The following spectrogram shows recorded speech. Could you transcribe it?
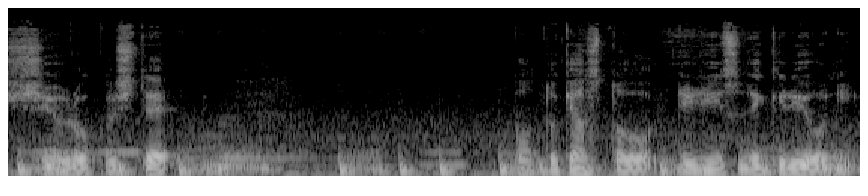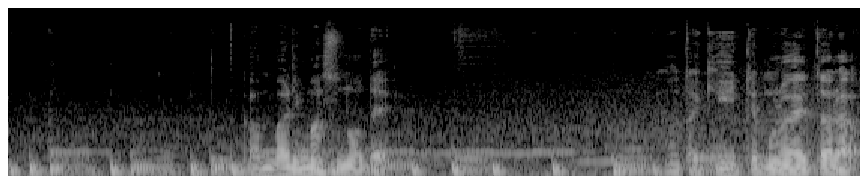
収録してポッドキャストをリリースできるように頑張りますのでまた聞いてもらえたら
